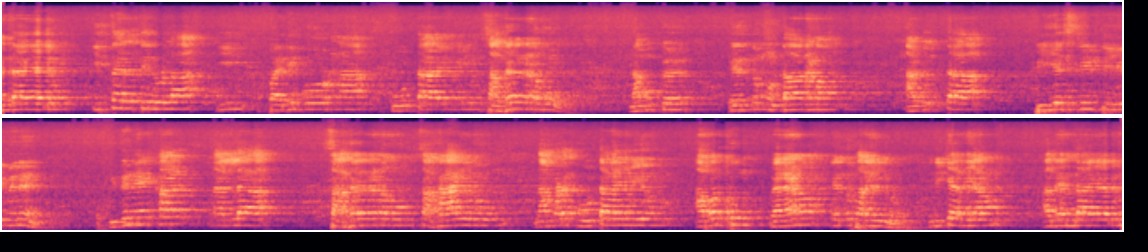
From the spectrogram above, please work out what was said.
എന്തായാലും ഇത്തരത്തിലുള്ള ഈ പരിപൂർണ കൂട്ടായ്മയും സഹകരണവും നമുക്ക് എന്നും ഉണ്ടാകണം. അടുത്ത പി എസ് ഡി ടീമിന് ഇതിനേക്കാൾ നല്ല സഹകരണവും സഹായവും നമ്മുടെ കൂട്ടായ്മയും അവർക്കും വേണം എന്ന് പറയുന്നു. എനിക്കറിയാം അതെന്തായാലും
